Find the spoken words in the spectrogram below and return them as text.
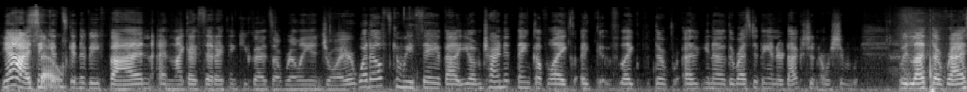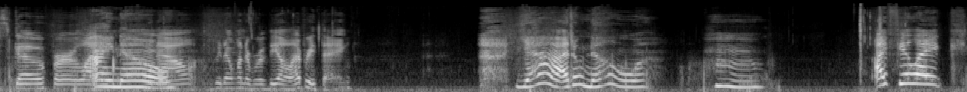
Yeah, I think So. it's going to be fun, and like I said, I think you guys will really enjoy her. What else can we say about you? I'm trying to think of like like, like the uh, you know the rest of the introduction, or should we let the rest go for like I know. you know we don't want to reveal everything. yeah i don't know hmm i feel like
